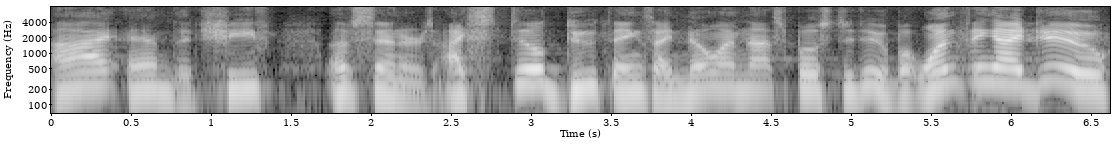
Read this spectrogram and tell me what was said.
I am the chief of sinners. I still do things I know I'm not supposed to do. But one thing I do,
